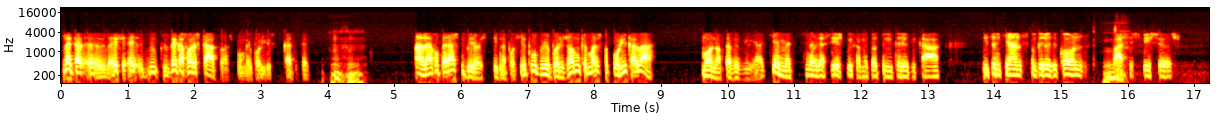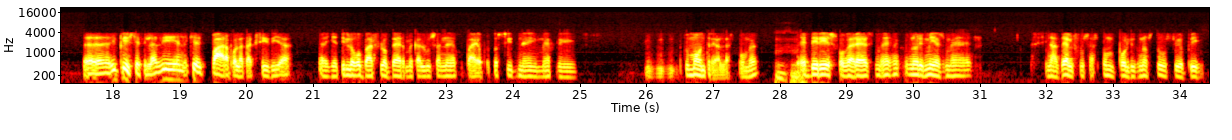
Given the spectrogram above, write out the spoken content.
δέκα, ε, ε δέκα φορές κάτω ας πούμε οι πωλήσεις, κάτι Αλλά έχω περάσει την περιοχή την εποχή που βιοποριζόμουν και μάλιστα πολύ καλά μόνο από τα βιβλία και με τις συνεργασίες που είχαμε τότε με περιοδικά ήταν και άνση των περιοδικών ναι. βάσης φύσεως. Ε, υπήρχε δηλαδή και πάρα πολλά ταξίδια Ε, γιατί λόγω Μπαρ Φλομπέρ με καλούσαν, έχω πάει από το Σίδνεϊ μέχρι του Μόντρεαλ ας πούμε. Mm-hmm. Εμπειρίες φοβερές, με γνωριμίες με συναδέλφους ας πούμε πολύ γνωστούς οι οποίοι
